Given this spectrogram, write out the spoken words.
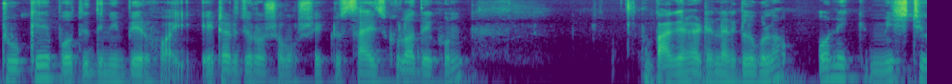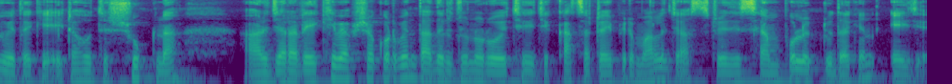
ঢুকে, প্রতিদিনই বের হয়। এটার জন্য সমস্যা, একটু সাইজগুলো দেখুন। বাগেরহাটের নারকেলগুলো অনেক মিষ্টি হয়ে থাকে। এটা হচ্ছে শুকনা আর যারা রেখে ব্যবসা করবেন, তাদের জন্য রয়েছে এই যে কাঁচা টাইপের মাল। জাস্ট এই যে স্যাম্পল একটু দেখেন, এই যে।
